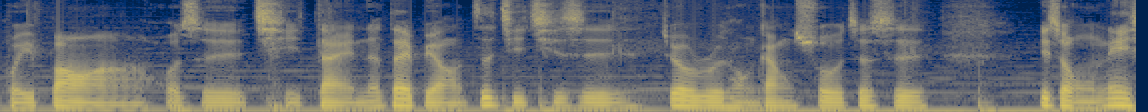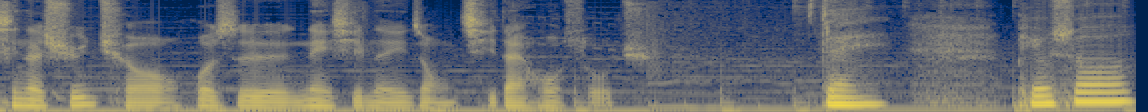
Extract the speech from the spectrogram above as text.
回报啊，或是期待，那代表自己其实就如同刚说，这是一种内心的需求，或是内心的一种期待或索取。对，比如说，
